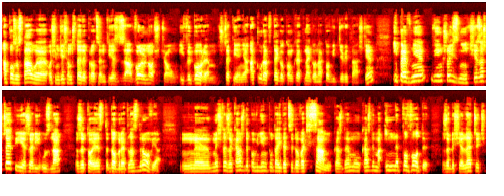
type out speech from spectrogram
a pozostałe 84% jest za wolnością i wyborem szczepienia, akurat tego konkretnego na COVID-19, i pewnie większość z nich się zaszczepi, jeżeli uzna, że to jest dobre dla zdrowia. Myślę, że każdy powinien tutaj decydować sam. Każdemu, każdy ma inne powody, żeby się leczyć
